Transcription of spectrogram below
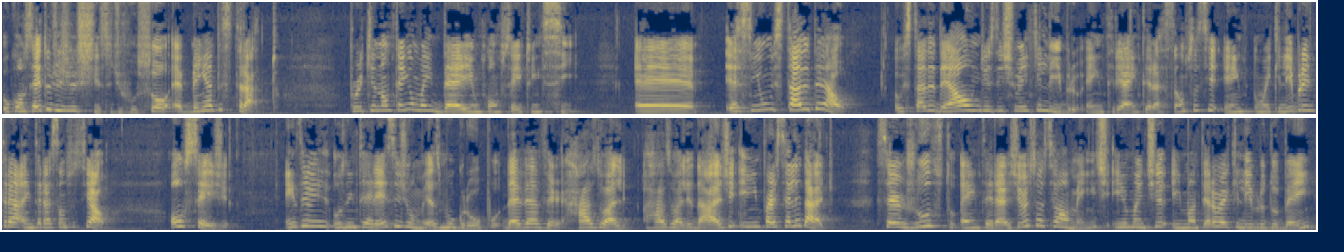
O conceito de justiça de Rousseau é bem abstrato, porque não tem uma ideia e um conceito em si. É, é assim um estado ideal. O estado ideal onde existe um equilíbrio entre a interação um equilíbrio entre a interação social ou seja, entre os interesses de um mesmo grupo deve haver razoabilidade e imparcialidade. Ser justo é interagir socialmente e manter o equilíbrio do bem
